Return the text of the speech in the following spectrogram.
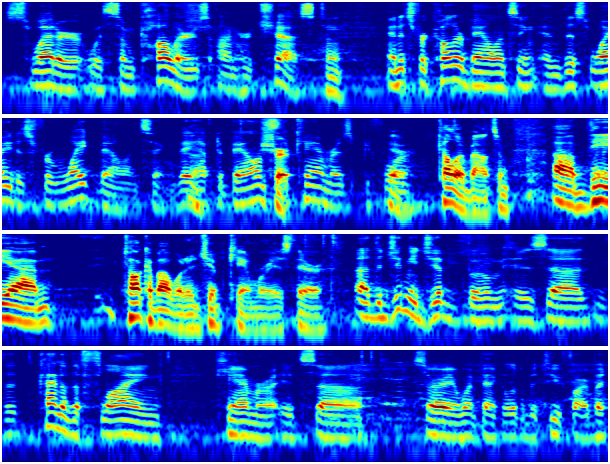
sweater with some colors on her chest. And it's for color balancing, and this white is for white balancing. They have to balance Sure. the cameras before. Color bounce 'em. Uh, the um, talk about what a jib camera is there. Uh, the Jimmy Jib Boom is uh, the kind of the flying camera. It's uh, sorry, I went back a little bit too far, but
